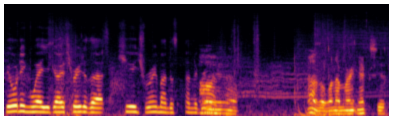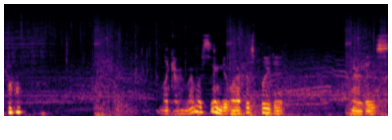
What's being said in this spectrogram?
building where you go through to that huge room under Oh underground. yeah. Oh, the one I'm right next to. like I remember seeing it when I first played it. There it is.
